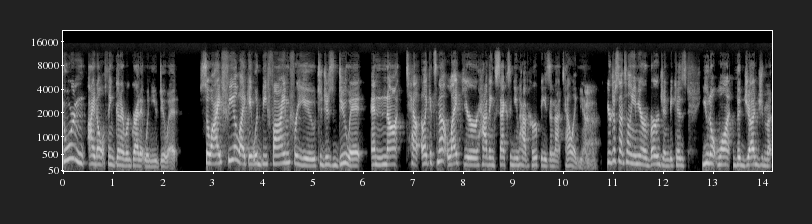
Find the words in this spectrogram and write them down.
You're I don't think gonna regret it when you do it. So I feel like it would be fine for you to just do it and not tell. Like it's not like you're having sex and you have herpes and not telling him. Yeah. You're just not telling him you're a virgin because you don't want the judgment,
